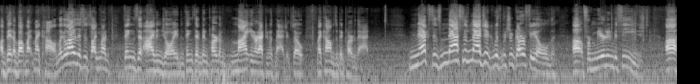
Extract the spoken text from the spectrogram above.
a bit about my, my column. Like a lot of this is talking about things that I've enjoyed and things that have been part of my interacting with magic. So my column's a big part of that. Next is Massive Magic with Richard Garfield uh, for Mirrodin Besieged. Uh,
